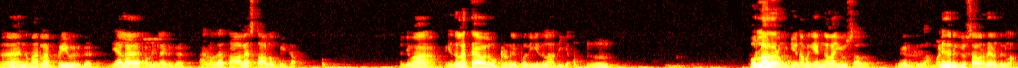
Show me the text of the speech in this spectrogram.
இந்த மாதிரிலாம் பிரிவு இருக்காது. இலை அப்படிலாம் இருக்காது. அதனால தான் தாள ஸ்தாலோ போயிட்டான். ஓகேவா? இதெல்லாம் தேவையில்ல விட்ருங்க இப்போதைக்கு இதெல்லாம் அதிகம். ம். பொருளாதாரம் முக்கியம். நமக்கு எங்கெல்லாம் யூஸ் ஆகுது? எடுத்துக்கலாம். மனிதனுக்கு யூஸ் ஆகிறத எடுத்துக்கலாம்.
